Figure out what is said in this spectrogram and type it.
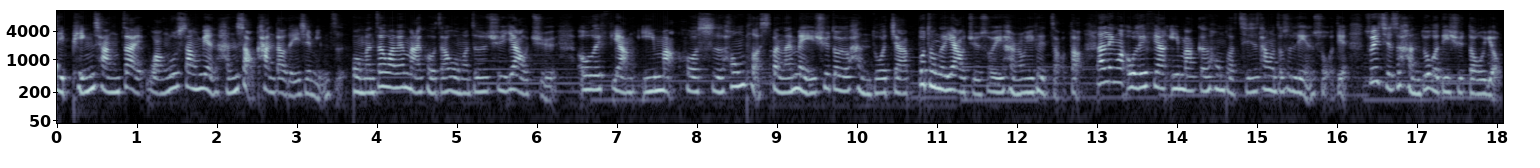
你平常在网络上面很少看到的一些名字，我们在外面买口罩，我们就是去药局 Olive Young m a 或是。Homeplus 本来每一区都有很多家不同的药局，所以很容易可以找到。那另外 o l i v i a Emark 跟 Homeplus，其实他们都是连锁店，所以其实很多个地区都有。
